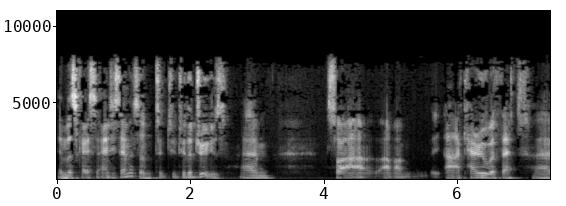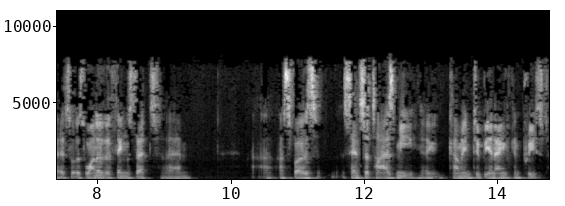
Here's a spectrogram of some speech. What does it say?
in this case, anti-Semitism, to, to, to the Jews. Um, so I, I, carry with that, uh, it's, it's, one of the things that, um, I suppose, sensitized me uh, coming to be an Anglican priest.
